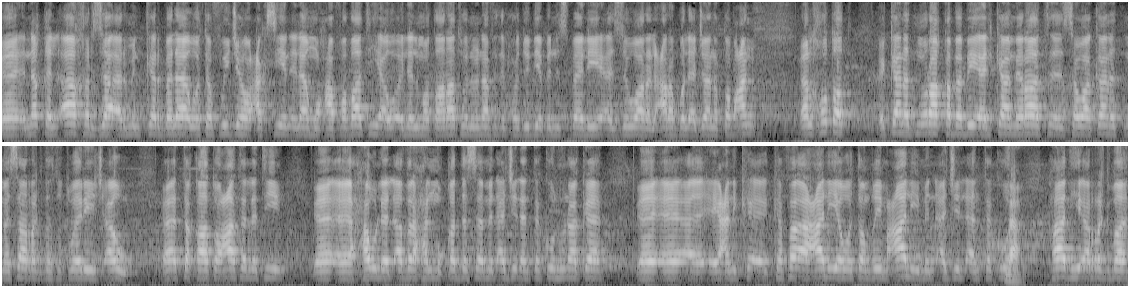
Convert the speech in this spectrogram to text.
نقل آخر زائر من كربلاء وتفويجه عكسيا إلى محافظاته أو إلى المطارات والمنافذ الحدودية بالنسبة للزوار العرب والأجانب. طبعا الخطط كانت مراقبة بالكاميرات سواء كانت مسار ركضة طويريج أو التقاطعات التي حول الأضرحة المقدسة من أجل أن تكون هناك يعني كفاءة عالية وتنظيم عالي من أجل أن تكون نعم. هذه الركضة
